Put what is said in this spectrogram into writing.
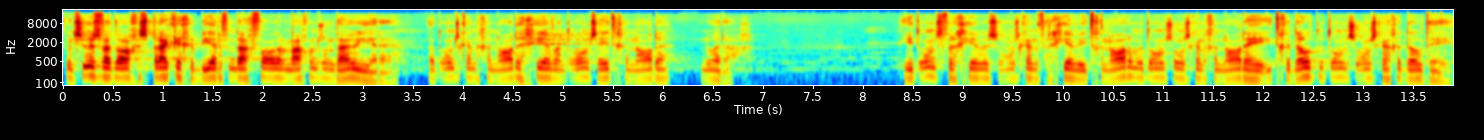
En soos wat daar gesprekke gebeur vandag Vader, mag ons onthou Here dat ons kan genade gee want ons het genade nodig. U het ons vergewe, so ons kan vergewe. U het genade met ons, so ons kan genade hê. U het geduld met ons, so ons kan geduld hê.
